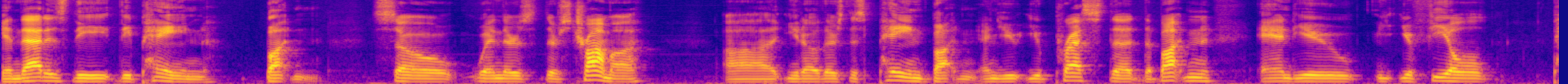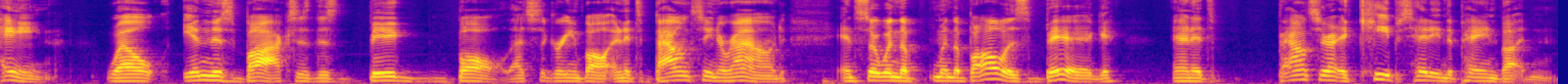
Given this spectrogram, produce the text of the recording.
and that is the the pain button. So when there's there's trauma, uh, you know, there's this pain button, and you you press the the button, and you you feel pain. Well, in this box is this big ball. That's the green ball, and it's bouncing around. And so when the when the ball is big and it's bouncing around, it keeps hitting the pain button.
